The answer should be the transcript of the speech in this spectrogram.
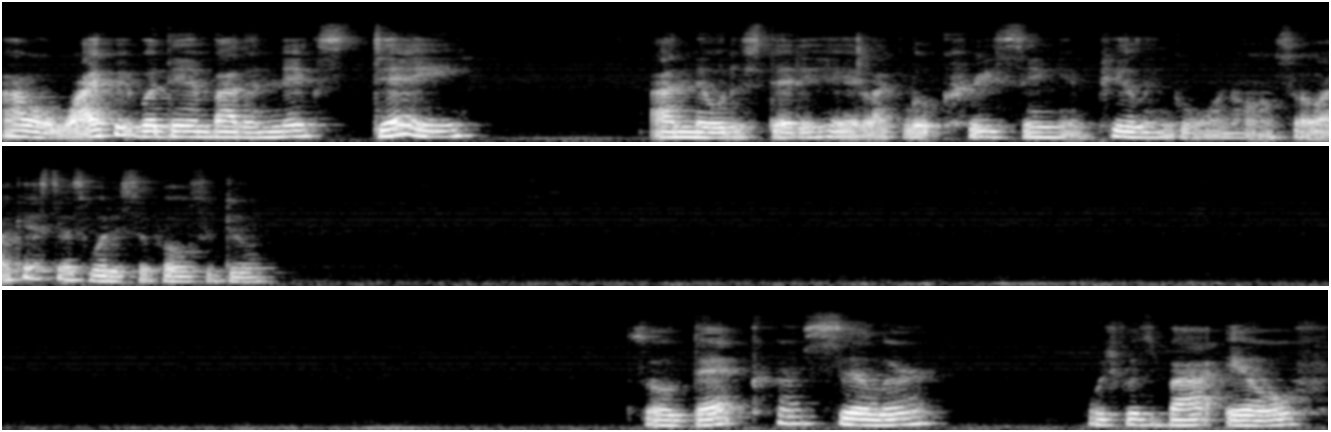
I would wipe it, but then by the next day, I noticed that it had like a little creasing and peeling going on. So I guess that's what it's supposed to do. So that concealer, which was by e.l.f.,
